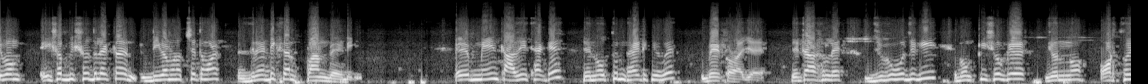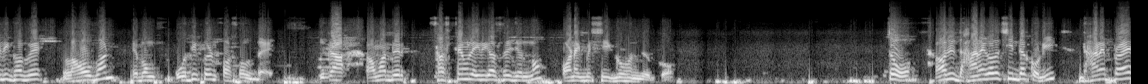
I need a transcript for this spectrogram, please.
এবং এইসব বিশ্ববিদ্যালয়ে একটা ডিপার্টমেন্ট হচ্ছে তোমার জেনেটিক্স অ্যান্ড প্লান্ট ব্রিডিং এর মেইন কাজই থাকে যে নতুন ভ্যারাইটি কীভাবে বের করা যায়। যেটা আসলে যুগোপযোগী এবং কৃষকের জন্য অর্থনৈতিকভাবে লাভবান এবং অধিক ফসল দেয়। যেটা আমাদের সাস্টেনেবল এগ্রিকালচারের জন্য অনেক বেশি গ্রহণযোগ্য। তো, আমরা যদি ধানের কথা চিন্তা করি, ধানে প্রায়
